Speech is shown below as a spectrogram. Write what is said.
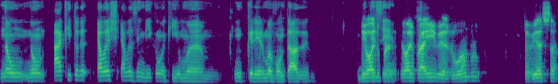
Não, não, há aqui toda, elas, elas indicam aqui uma, um querer, uma vontade. Eu olho, para, eu olho para aí e vejo o ombro, cabeça,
